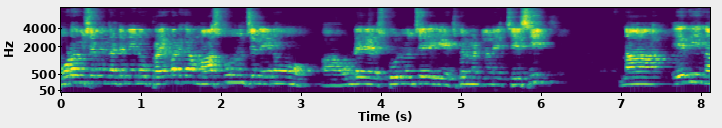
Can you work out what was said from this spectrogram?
మూడో విషయం ఏంటంటే నేను ప్రైమరీగా మా స్కూల్ నుంచి నేను ఉండే స్కూల్ నుంచే ఈ ఎక్స్పెరిమెంట్లని చేసి నా ఏది నా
